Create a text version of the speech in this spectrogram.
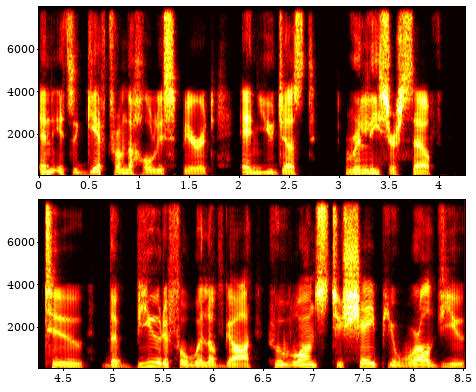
and it's a gift from the Holy Spirit, and you just release yourself to the beautiful will of God who wants to shape your worldview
